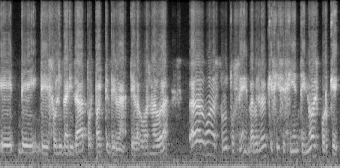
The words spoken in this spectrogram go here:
eh, de, solidaridad por parte de la, de la gobernadora ha dado buenos frutos, ¿eh? la verdad que sí se siente, y no es porque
